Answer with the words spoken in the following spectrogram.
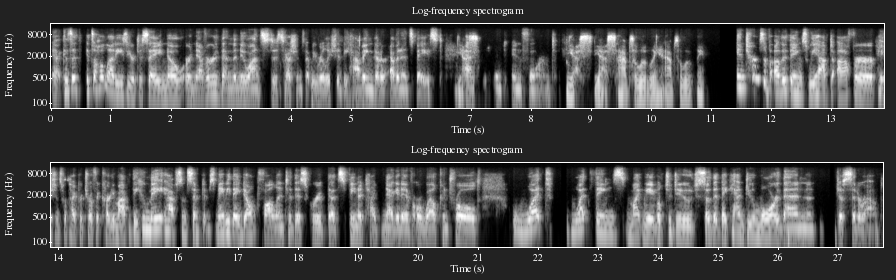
Yeah, because it, it's a whole lot easier to say no or never than the nuanced discussions that we really should be having that are evidence based yes. and informed. Yes, yes, absolutely, absolutely. In terms of other things we have to offer patients with hypertrophic cardiomyopathy who may have some symptoms, maybe they don't fall into this group that's phenotype negative or well controlled. What what things might we be able to do so that they can do more than just sit around?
